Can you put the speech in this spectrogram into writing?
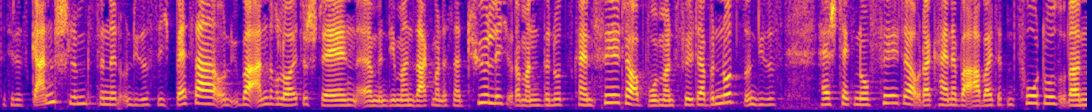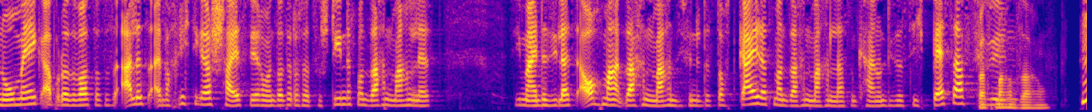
dass sie das ganz schlimm findet und dieses sich besser und über andere Leute stellen, ähm, indem man sagt, man ist natürlich oder man benutzt keinen Filter, obwohl man Filter benutzt und dieses Hashtag No Filter oder keine bearbeiteten Fotos oder No Make-up oder sowas, dass das alles einfach richtiger Scheiß wäre. Man sollte doch dazu stehen, dass man Sachen machen lässt. Sie meinte, sie lässt auch mal Sachen machen. Sie findet es doch geil, dass man Sachen machen lassen kann und dieses sich besser fühlen. Was machen Sachen? Hm?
